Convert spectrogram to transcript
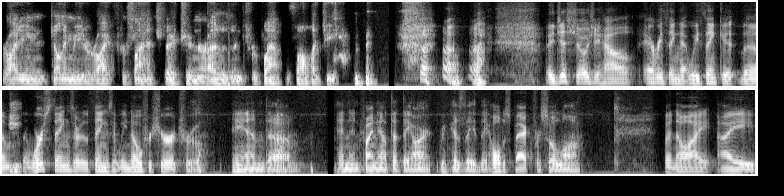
writing, telling me to write for science fiction rather than for plant pathology. it just shows you how everything that we think it, the, the worst things are the things that we know for sure are true. And, um, and then find out that they aren't because they, they hold us back for so long but no, I I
